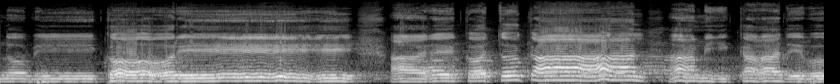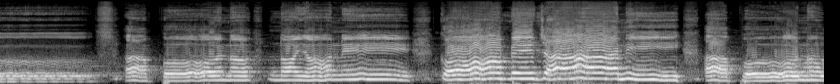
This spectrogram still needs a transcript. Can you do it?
নবী করে আর কত কাল আমি কাঁদব? আপন নয়নে কবে জানি? আপন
